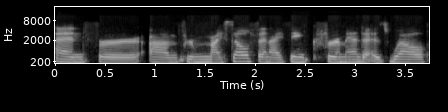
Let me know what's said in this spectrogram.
And for um, for myself, and I think for Amanda as well,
